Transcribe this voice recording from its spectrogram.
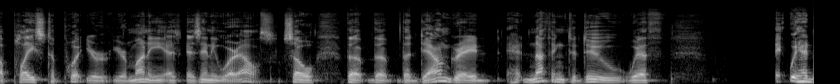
a place to put your, your money as, as anywhere else. So the, the the downgrade had nothing to do with. We had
